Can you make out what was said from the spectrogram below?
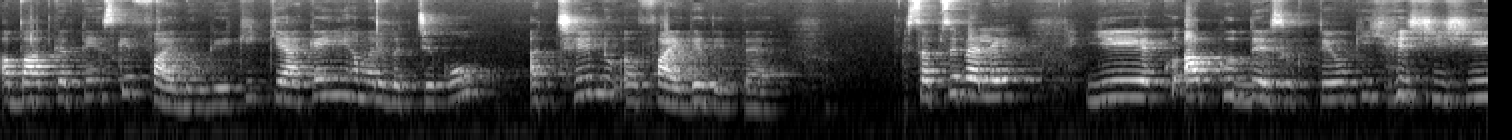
अब बात करते हैं इसके फ़ायदों के, कि क्या क्या ये हमारे बच्चे को अच्छे फ़ायदे देता है। सबसे पहले ये आप खुद देख सकते हो कि ये शीशी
